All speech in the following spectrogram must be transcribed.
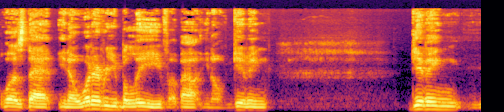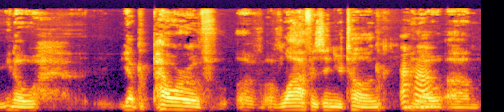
was that you know whatever you believe about you know giving giving you know you have the power of, of, of life is in your tongue Uh-huh. you know um,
